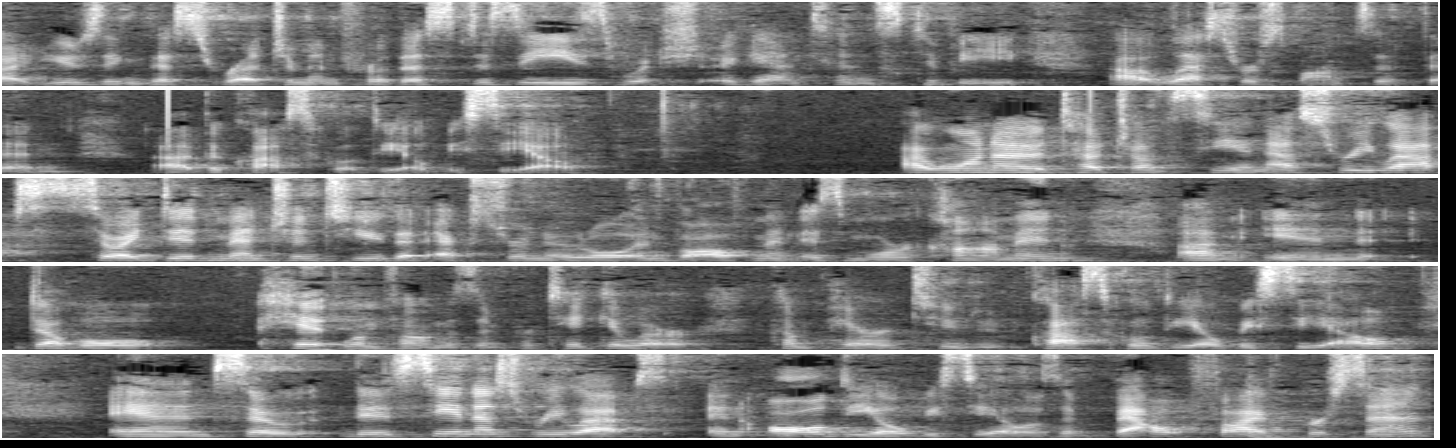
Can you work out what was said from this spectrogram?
uh, using this regimen for this disease, which again tends to be uh, less responsive than uh, the classical DLBCL. I want to touch on CNS relapse. So I did mention to you that extranodal involvement is more common um, in double hit lymphomas in particular compared to classical DLBCL. And so the CNS relapse in all DLBCL is about 5%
